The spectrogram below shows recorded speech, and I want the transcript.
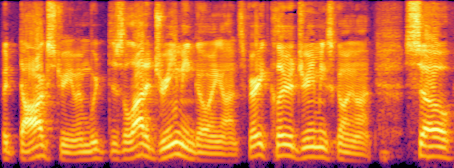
but dogs dream, and there's a lot of dreaming going on. It's very clear dreaming's going on. So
